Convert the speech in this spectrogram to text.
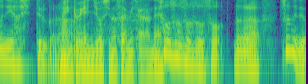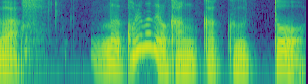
通に走ってるから。免許返上しなさいみたいなね。そうそうそうそうそう。だからそういう意味では、まあ、これまでの感覚と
